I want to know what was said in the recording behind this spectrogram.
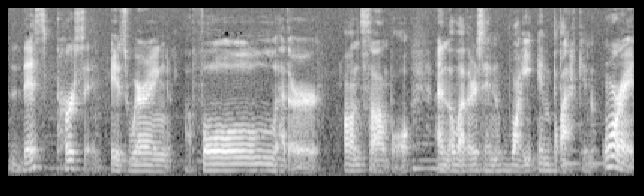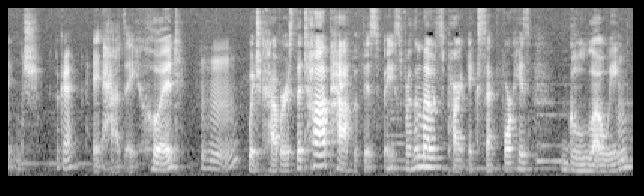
This person is wearing a full leather ensemble, and the leather's in white and black and orange. Okay. It has a hood, Mm-hmm. which covers the top half of his face for the most part, except for his glowing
